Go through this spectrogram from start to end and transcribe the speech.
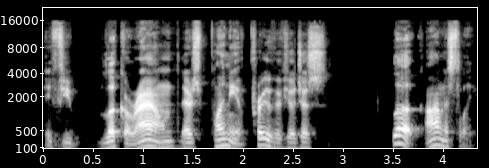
if you look around, there's plenty of proof if you'll just look honestly.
